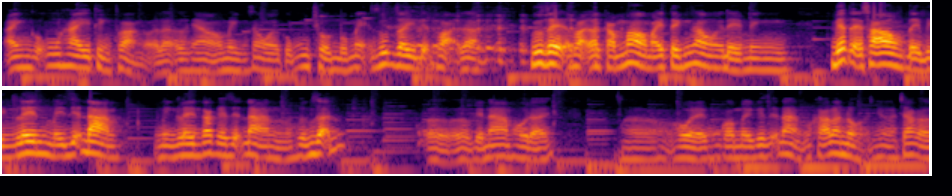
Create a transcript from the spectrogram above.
anh cũng hay thỉnh thoảng gọi là ở nhà của mình xong rồi cũng trốn bố mẹ rút dây điện thoại ra. Rút dây điện thoại ra cắm vào máy tính xong rồi để mình biết tại sao không? Để mình lên mấy diễn đàn mình lên các cái diễn đàn hướng dẫn ở, ở Việt Nam hồi đấy. Ờ, hồi đấy cũng có mấy cái diễn đàn cũng khá là nổi nhưng mà chắc là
